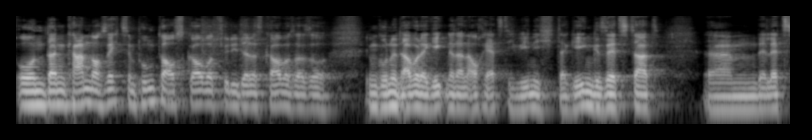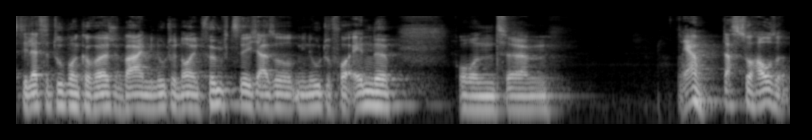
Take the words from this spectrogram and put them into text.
und dann kamen noch 16 Punkte aufs Scoreboard für die Dallas Cowboys. Also im Grunde da, wo der Gegner dann auch herzlich wenig dagegen gesetzt hat. Ähm, der letzte, die letzte Two-Point-Conversion war in Minute 59, also Minute vor Ende. Und ähm, ja, das zu Hause.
